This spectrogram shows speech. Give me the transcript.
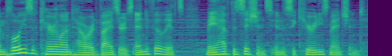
Employees of Carillon Tower Advisors and affiliates may have positions in the securities mentioned.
